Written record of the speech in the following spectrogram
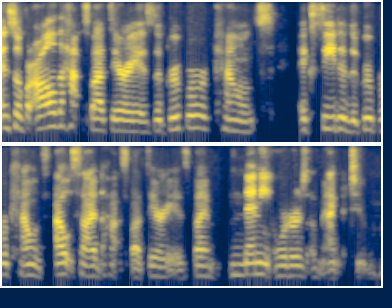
And so for all the hotspots areas, the grouper counts exceeded the grouper counts outside the hotspots areas by many orders of magnitude.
